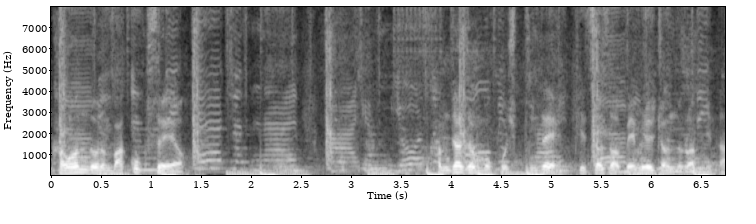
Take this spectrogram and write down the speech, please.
강원도는 막국수예요 감자전 먹고 싶은데 비싸서 메밀전으로 합니다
